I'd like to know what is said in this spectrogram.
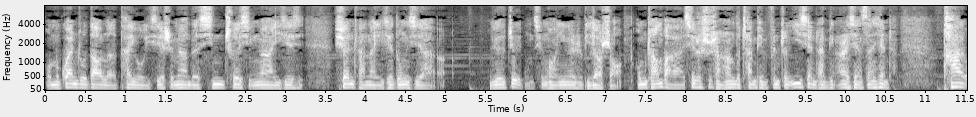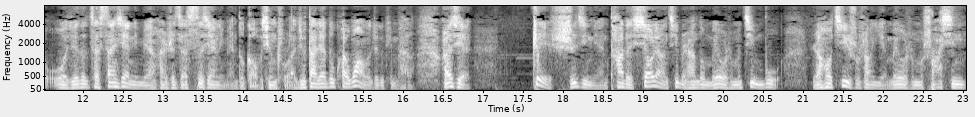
我们关注到了它有一些什么样的新车型啊，一些宣传的一些东西啊。我觉得这种情况应该是比较少。我们常把汽车市场上的产品分成一线产品、二线、三线产。它，我觉得在三线里面还是在四线里面都搞不清楚了，就大家都快忘了这个品牌了。而且这十几年它的销量基本上都没有什么进步，然后技术上也没有什么刷新，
